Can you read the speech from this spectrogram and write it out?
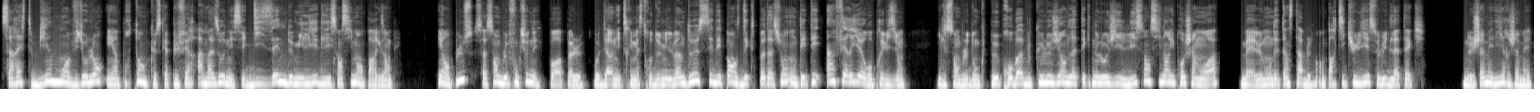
ça reste bien moins violent et important que ce qu'a pu faire Amazon et ses dizaines de milliers de licenciements, par exemple. Et en plus, ça semble fonctionner pour Apple. Au dernier trimestre 2022, ses dépenses d'exploitation ont été inférieures aux prévisions. Il semble donc peu probable que le géant de la technologie licencie dans les prochains mois, mais le monde est instable, en particulier celui de la tech. Ne jamais dire jamais.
